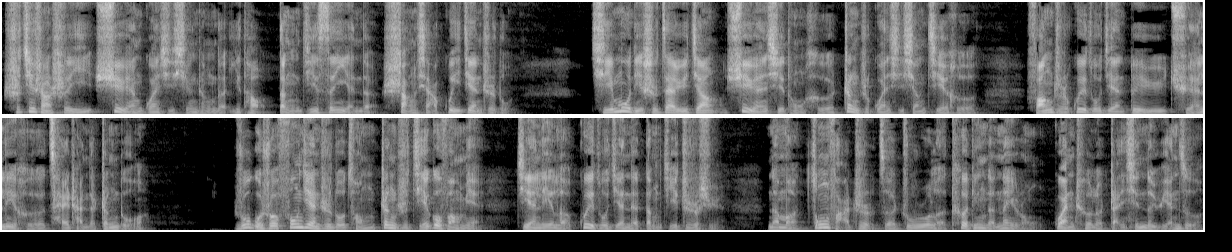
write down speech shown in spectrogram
实际上是以血缘关系形成的一套等级森严的上下贵贱制度，其目的是在于将血缘系统和政治关系相结合，防止贵族间对于权力和财产的争夺。如果说封建制度从政治结构方面建立了贵族间的等级秩序，那么宗法制则注入了特定的内容，贯彻了崭新的原则，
